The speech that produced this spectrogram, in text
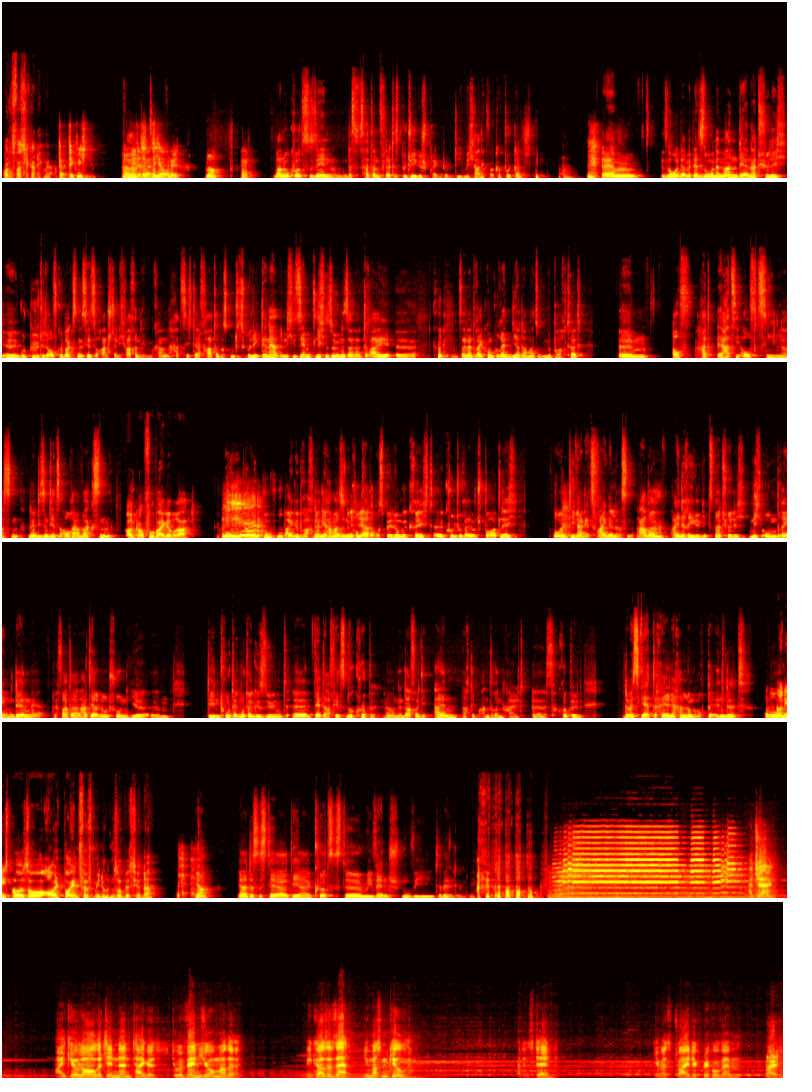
Oh, das weiß ich gar nicht mehr. Da, wirklich? Ja, nee, das weiß ich auch nicht. Ja. Hm. War nur kurz zu sehen. Das hat dann vielleicht das Budget gesprengt und die Mechanik war kaputt dann. Hm. ähm, so, damit der Sohnemann, der natürlich äh, gut behütet aufgewachsen ist, jetzt auch anständig Rache nehmen kann, hat sich der Vater was Gutes überlegt, denn er hat nämlich sämtliche Söhne seiner drei, äh, seiner drei Konkurrenten, die er damals umgebracht hat, ähm, auf, hat, er hat sie aufziehen lassen. Ne? Die sind jetzt auch erwachsen Und Kung Fu beigebracht. Und, und Kung Fu beigebracht. Ne? Die haben also eine komplette Ja. Ausbildung gekriegt, äh, kulturell und sportlich. Und die werden jetzt freigelassen. Aber eine Regel gibt es natürlich, nicht umbringen, denn äh, der Vater hat ja nun schon hier ähm, den Tod der Mutter gesühnt. Äh, der darf jetzt nur krüppeln. Ne? Und dann darf er die einen nach dem anderen halt äh, verkrüppeln. Und damit ist der Teil der Handlung auch beendet. Das ist eigentlich so, so Oldboy in fünf Minuten so ein bisschen, ne? Ja, ja, das ist der, der kürzeste Revenge-Movie der Welt irgendwie. Achang, I killed all the Tin and Tigers to avenge your mother. Because of that, you mustn't kill them. But instead, you must try to cripple them. Right.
